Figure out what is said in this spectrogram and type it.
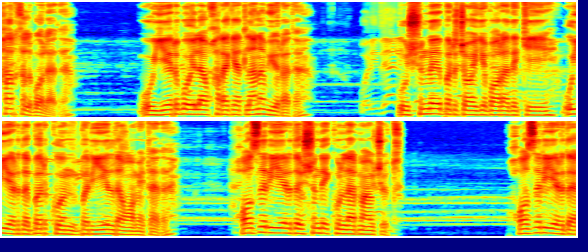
har xil bo'ladi. U yer bo'ylab harakatlanib yuradi. U shunday bir joyga boradiki, u yerda bir kun, bir yil davom etadi. Hozir yerda shunday kunlar mavjud. Hozir yerda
